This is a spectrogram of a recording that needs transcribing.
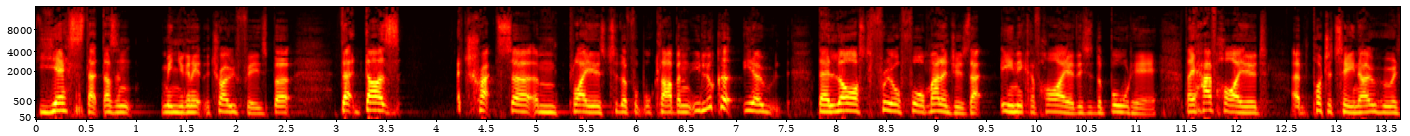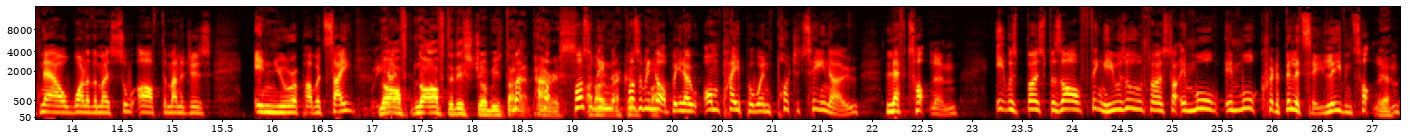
Yes, that doesn't mean you're going to get the trophies, but that does attract certain players to the football club. And you look at, you know, their last three or four managers that ENIC have hired. This is the board here. They have hired um, Pochettino, who is now one of the most sought after managers in Europe, I would say. You Not know, after, not after this job he's done but at Paris. Possibly, reckon, possibly but- not. But you know, on paper, when Pochettino left Tottenham, it was the most bizarre thing. He was almost like in more in more credibility leaving Tottenham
